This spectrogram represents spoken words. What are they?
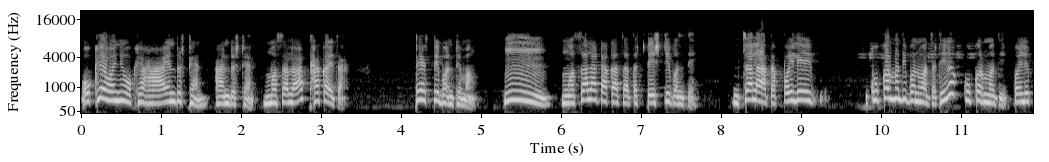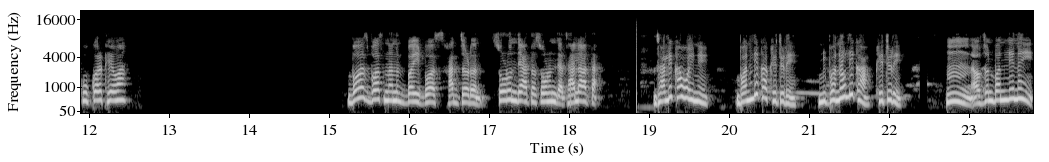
ओके वहिनी okay I understand I understand मसाला टाकायचा टेस्टी बनते मग. हम्म मसाला टाकायचा तर टेस्टी बनते. चला आता पहिले कुकरमध्ये बनवायचा ठीक आहे? कुकरमध्ये पहिले कुकर ठेवा. बस बस ननद बाई बस. हात जडन सोडून द्या आता सोडून द्या. झालं आता. झाली का वहिनी? बनली का खिचडी? मी बनवली का खिचडी? हम्म अजून बनली नाही.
